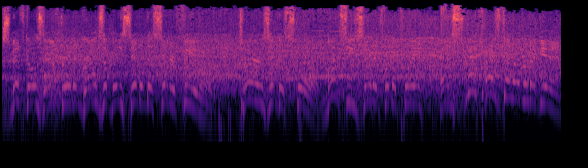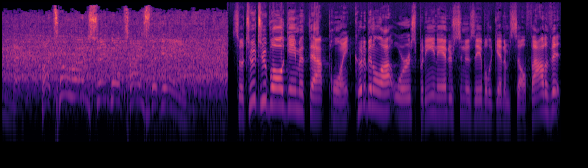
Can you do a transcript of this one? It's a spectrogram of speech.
Smith goes after it and grounds a base hit into center field. Turner's in to score. Muncy's headed for the plate, and Smith has delivered again. A two-run single ties the game. So 2-2 ball game at that point. Could have been a lot worse, but Ian Anderson is able to get himself out of it.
